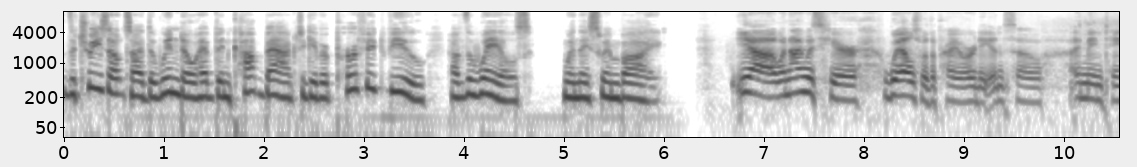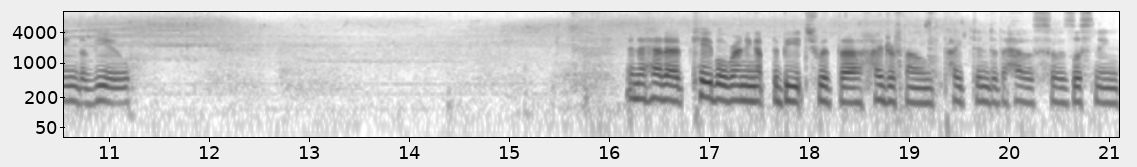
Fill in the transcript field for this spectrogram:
The trees outside the window have been cut back to give a perfect view of the whales when they swim by. Yeah, when I was here, whales were the priority, and so I maintained the view. And I had a cable running up the beach with the hydrophone piped into the house, so I was listening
